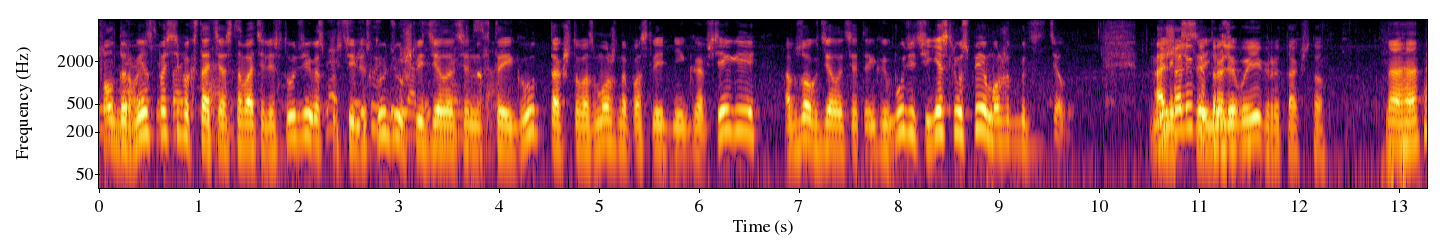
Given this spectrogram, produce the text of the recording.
Фолдервин, спасибо. Кстати, основатели студии распустили студию, ушли делать NFT-игру, так что, возможно, последняя игра в серии. Обзор делать этой игры будете. Если успею, может быть, сделаю. Миша Алекс, любит ролевые игры, так что... Ага.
